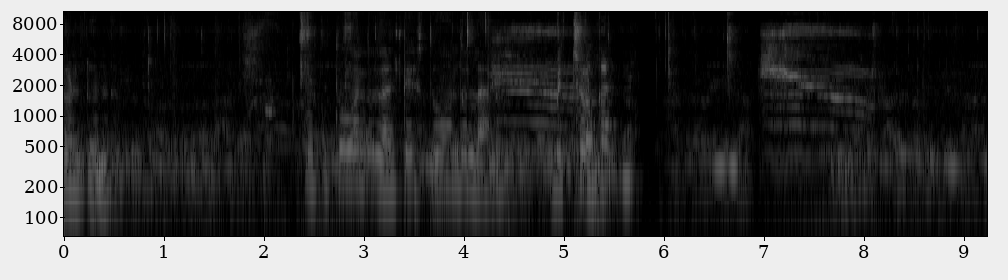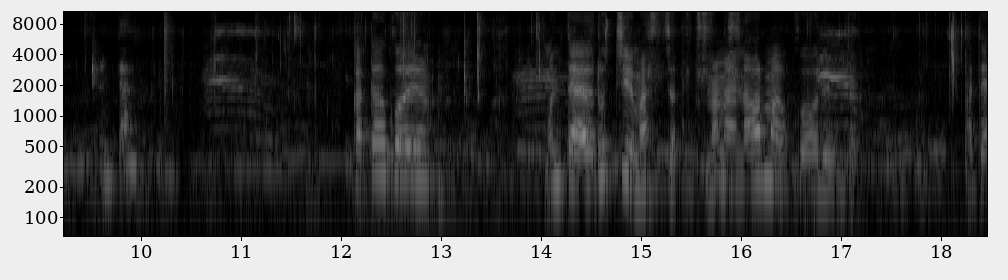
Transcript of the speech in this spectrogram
ಒಂದು ಮತ್ತೆ ಒಂದು ಒಂದುಲ್ಲ ಟೇಸ್ಟ್ ತೂ ಒಂದುಲ್ಲ ಬೆಚ್ಚುಂಡು ಕತ್ತ ಕೋರಿ ಒಂಥ ರುಚಿ ಮಸ್ತ್. ನಮ್ಮ ನಾರ್ಮಲ್ ಕೋರಿದ್ದು ಮತ್ತೆ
